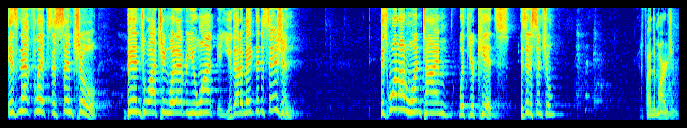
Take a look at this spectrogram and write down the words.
Is Netflix essential? Binge watching whatever you want, you gotta make the decision. Is one on one time with your kids, is it essential? Gotta find the margin.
